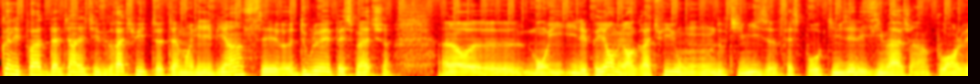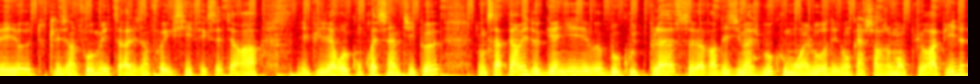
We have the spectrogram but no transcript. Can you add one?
connais pas d'alternative gratuite tellement il est bien, c'est euh, WP Smudge. Alors, euh, bon, il, est payant, mais en gratuit, on, optimise, fait pour optimiser les images, hein, pour enlever toutes les infos méta, les infos exif, etc. Et puis les recompresser un petit peu. Donc, ça permet de gagner beaucoup de place, avoir des images beaucoup moins lourdes et donc un chargement plus rapide.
